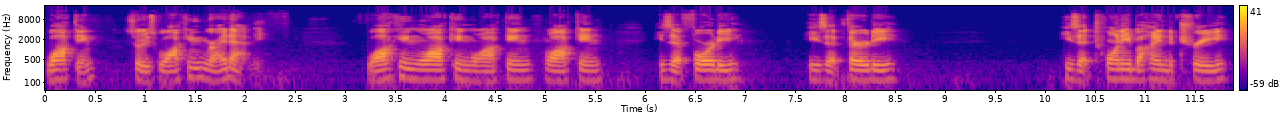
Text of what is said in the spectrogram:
Walking. So he's walking right at me. Walking, walking, walking, walking. He's at 40. He's at 30. He's at 20 behind a tree.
